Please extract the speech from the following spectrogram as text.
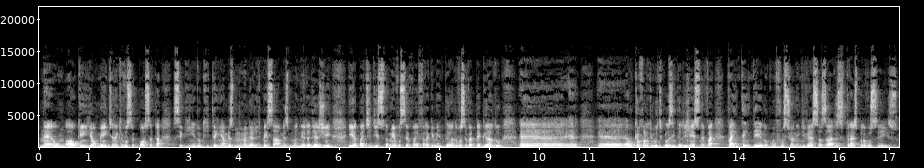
né, um, alguém realmente né, que você possa estar tá seguindo, que tenha a mesma maneira de pensar, a mesma maneira de agir, e a partir disso também você vai fragmentando, você vai pegando é, é, é, é o que eu falo de múltiplas inteligências, né, vai, vai entendendo como funciona em diversas áreas e traz para você isso.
